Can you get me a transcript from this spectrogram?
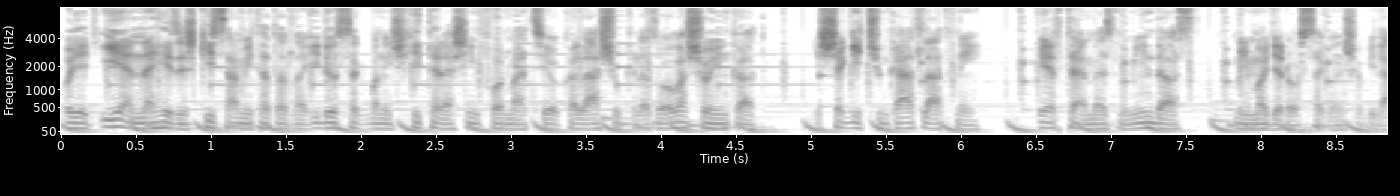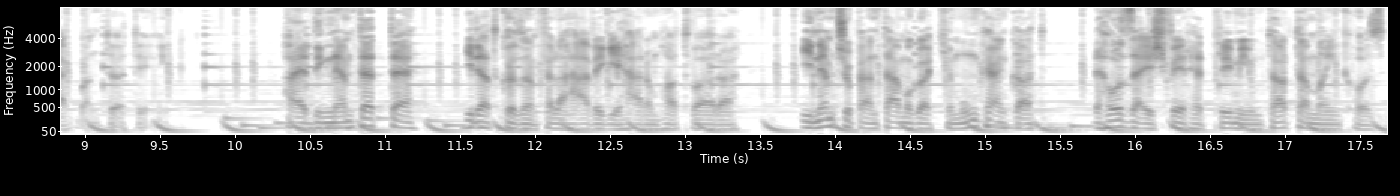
hogy egy ilyen nehéz és kiszámíthatatlan időszakban is hiteles információkkal lássuk el az olvasóinkat, és segítsünk átlátni, értelmezni mindazt, ami Magyarországon és a világban történik. Ha eddig nem tette, iratkozzon fel a HVG 360-ra. Így nem csupán támogatja munkánkat, de hozzá is férhet prémium tartalmainkhoz,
